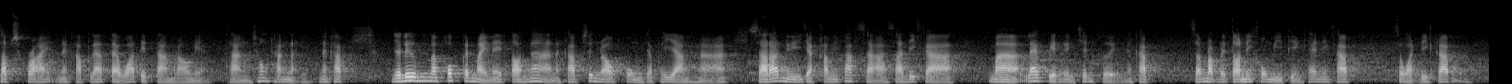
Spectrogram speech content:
Subscribe นะครับแล้วแต่ว่าติดตามเราเนี่ยทางช่องทางไหนนะครับอย่าลืมมาพบกันใหม่ในตอนหน้านะครับ ซึ่งเราคงจะพยายามหาสาระดีๆจากคำพิพากษาสารฎกา มาแลกเปลี่ยนกันเช่นเคยนะครับสำหรับในตอนนี้คงมีเพียงแค่นี้ครับ สวัสดีครับ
